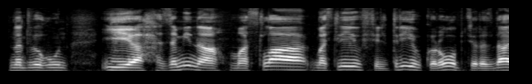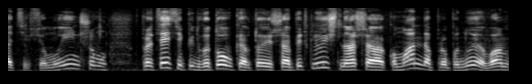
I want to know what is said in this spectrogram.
на двигун. І заміна масла, маслів, фільтрів, коробці, роздатці, всьому іншому. В процесі підготовки авто і під ключ наша команда пропонує вам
